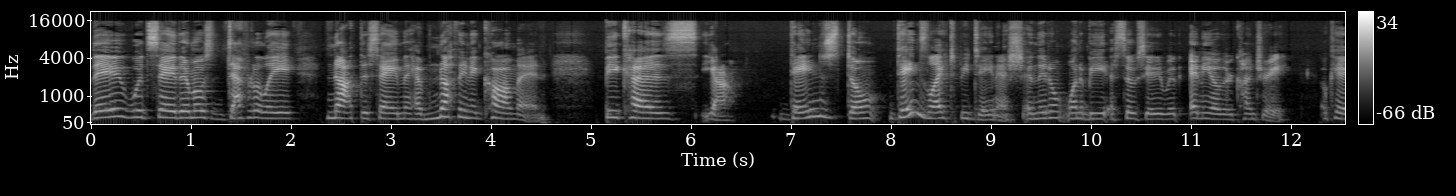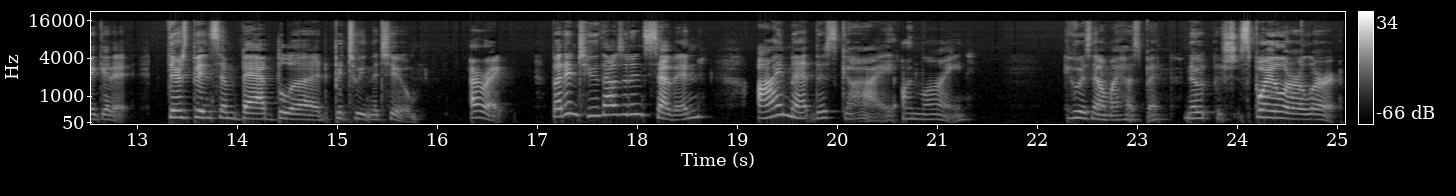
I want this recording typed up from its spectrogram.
they would say they're most definitely not the same. They have nothing in common. Because, yeah, Danes don't, Danes like to be Danish and they don't want to be associated with any other country. Okay, I get it. There's been some bad blood between the two. All right. But in 2007, I met this guy online who is now my husband. No spoiler alert.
